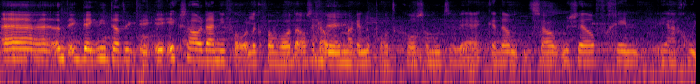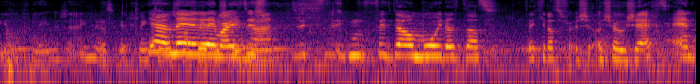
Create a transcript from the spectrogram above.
Eh, want ik denk niet dat ik, ik. ik zou daar niet vrolijk van worden als ik alleen maar in de protocol zou moeten werken. Dan zou ik mezelf geen ja, goede hulpverlener zijn. Dat klinkt Ja, nee, nee, nee, maar het is, ik, ik vind het wel mooi dat, dat, dat je dat zo, zo zegt. En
